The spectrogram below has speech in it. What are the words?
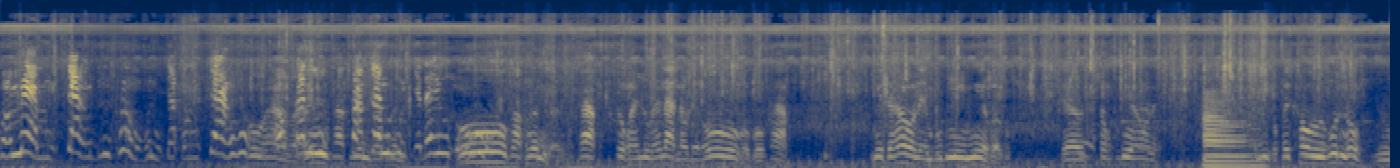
พ่อแม่มันจ้างจนเพิ่งคุณจักมันจ้างหูเอากันปากกันหูจะได้หูโอ้พักเงินเหรอพักส่งให้ลูกให้หลานเราเด้อโอ้ก็บ่พักมีแต่เฮาเลยบ่มีเมียก็เดี๋ยวต้องเมียเฮาเลยอ๋ออันนี้ก็ไปเข้าหุ้นโอ้อยู่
